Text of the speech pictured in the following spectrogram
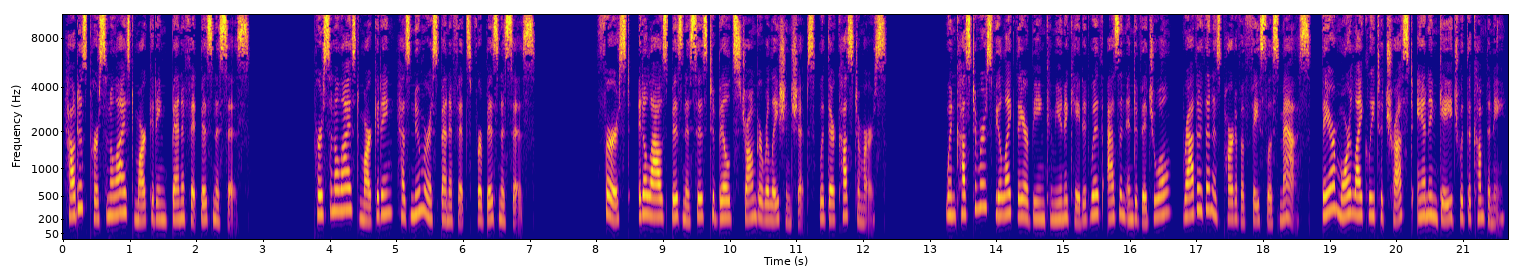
How does personalized marketing benefit businesses? Personalized marketing has numerous benefits for businesses. First, it allows businesses to build stronger relationships with their customers. When customers feel like they are being communicated with as an individual, rather than as part of a faceless mass, they are more likely to trust and engage with the company.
